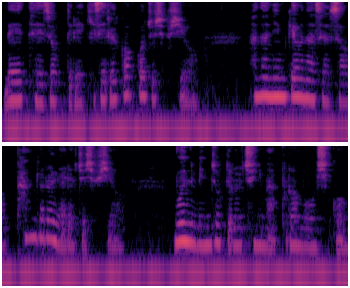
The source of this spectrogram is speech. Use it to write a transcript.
내 대적들의 기세를 꺾어 주십시오. 하나님 깨어나셔서 판결을 내려 주십시오. 문 민족들을 주님 앞으로 모으시고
